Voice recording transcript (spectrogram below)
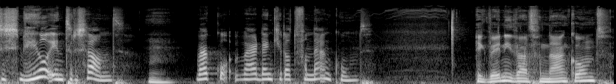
het is heel interessant. Hmm. Waar, waar denk je dat vandaan komt? Ik weet niet waar het vandaan komt.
